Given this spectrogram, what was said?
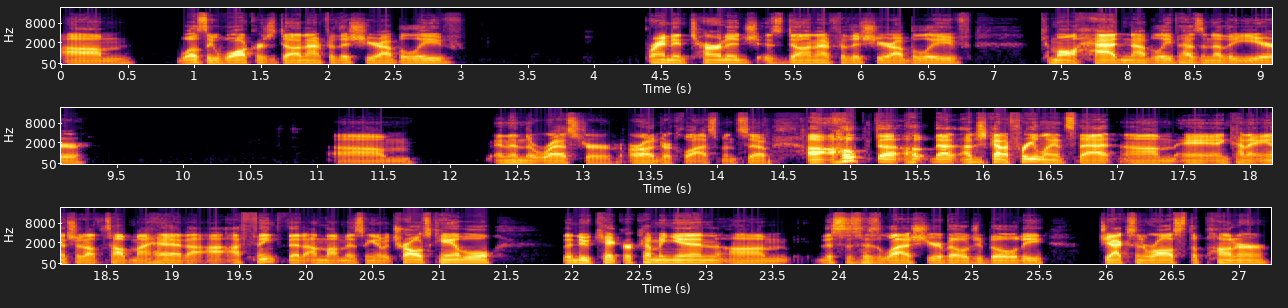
Um, Wesley Walker's done after this year, I believe. Brandon Turnage is done after this year, I believe. Kamal Hadden, I believe, has another year. Um, and then the rest are are underclassmen. So uh, I hope the hope that I just kind of freelance that um, and, and kind of answered off the top of my head. I, I, think that I'm not missing it. But Charles Campbell, the new kicker coming in, um, this is his last year of eligibility. Jackson Ross, the punter,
